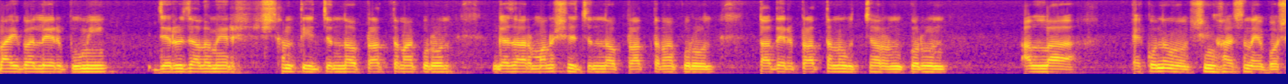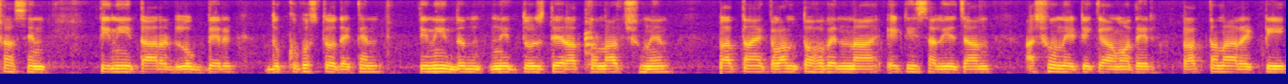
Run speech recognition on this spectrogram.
বাইবেলের ভূমি। জেরুজালেমের শান্তির জন্য প্রার্থনা করুন, গাজার মানুষের জন্য প্রার্থনা করুন, তাদের প্রার্থনা উচ্চারণ করুন আল্লাহ এখনও সিংহাসনে বসা আছেন। তিনি তার লোকদের দুঃখ কষ্ট দেখেন। তিনি নির্দোষদের আত্মনাদ শুনেন। প্রার্থনায় ক্লান্ত হবেন না, এটি চালিয়ে যান। আসুন, এটিকে আমাদের প্রার্থনার একটি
